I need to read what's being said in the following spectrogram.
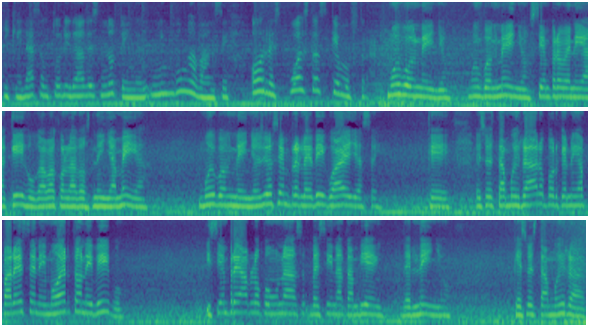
y que las autoridades no tengan ningún avance o respuestas que mostrar. Muy buen niño, muy buen niño. Siempre venía aquí, jugaba con las dos niñas mías. Muy buen niño. Yo siempre le digo a ella sí, que eso está muy raro porque ni aparece ni muerto ni vivo. Y siempre hablo con una vecina también del niño que eso está muy raro.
